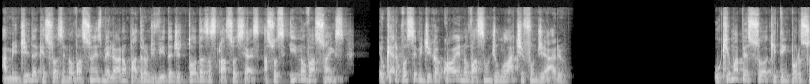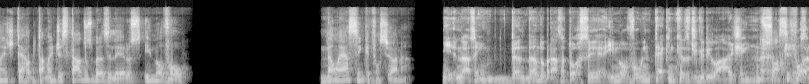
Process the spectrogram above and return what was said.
à medida que suas inovações melhoram o padrão de vida de todas as classes sociais. As suas inovações. Eu quero que você me diga qual é a inovação de um latifundiário. O que uma pessoa que tem porções de terra do tamanho de estados brasileiros inovou? Não é assim que funciona. E, assim, dando o braço a torcer, inovou em técnicas de grilagem, né? Só se for.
